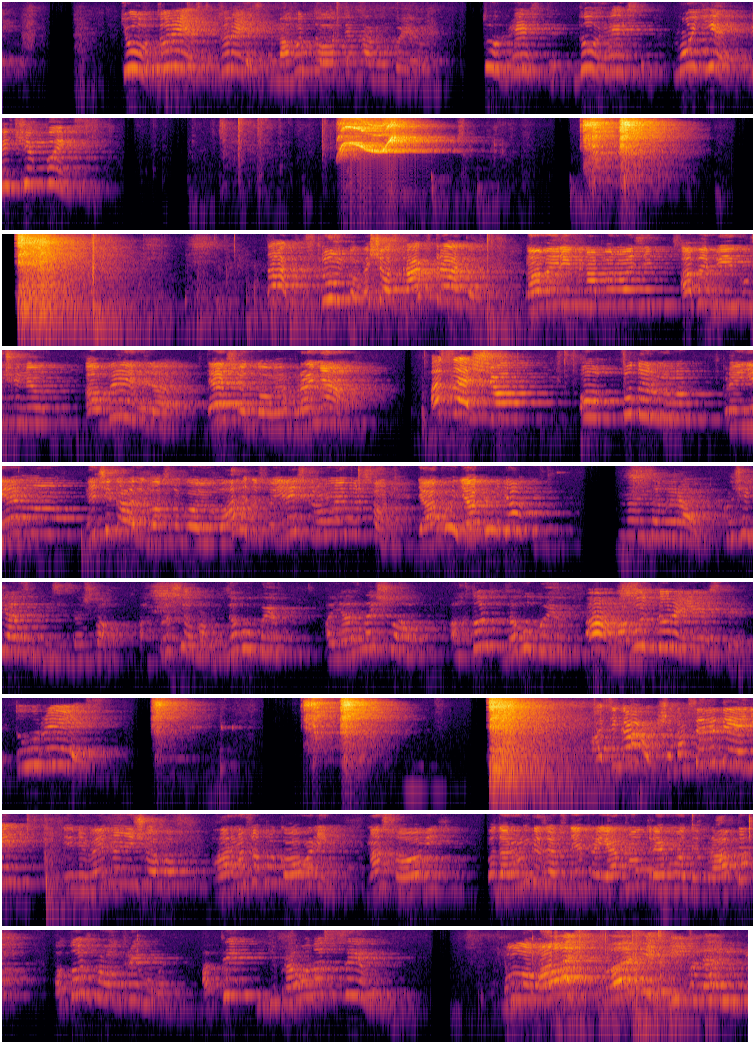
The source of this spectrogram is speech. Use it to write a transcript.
Тю, туристи, туристи, мабуть, тортик загубили. Туристи, туристи, моє, відчепись. Так, струнко, ви що, страх втратили? Новий рік на порозі, а ви бійку вчинили. А вигляд, де святкове вбрання? А це що? О, подарунок. Приємно. Не чекав від вас такої уваги до своєї скромної персони. Дякую, дякую, дякую. Ну і забирай, хоча я це в лісі знайшла. А хтось його, мабуть, загубив. А я знайшла, а хтось загубив. А, мабуть, туристи. Турист. А цікаво, що там всередині. І не видно нічого. Гарно запакований, на совість. Подарунки завжди приємно отримувати, правда? А то ж би отримувати, а ти підібрала нас силою. Було ваше, Ось, ось і подарунок.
